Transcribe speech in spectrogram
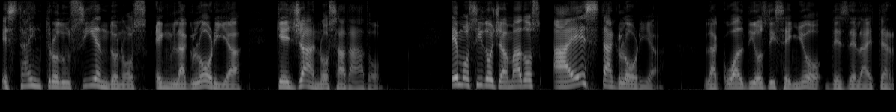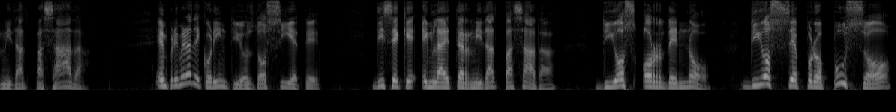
está introduciéndonos en la gloria que ya nos ha dado. Hemos sido llamados a esta gloria, la cual Dios diseñó desde la eternidad pasada. En 1 Corintios 2.7 dice que en la eternidad pasada Dios ordenó, Dios se propuso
